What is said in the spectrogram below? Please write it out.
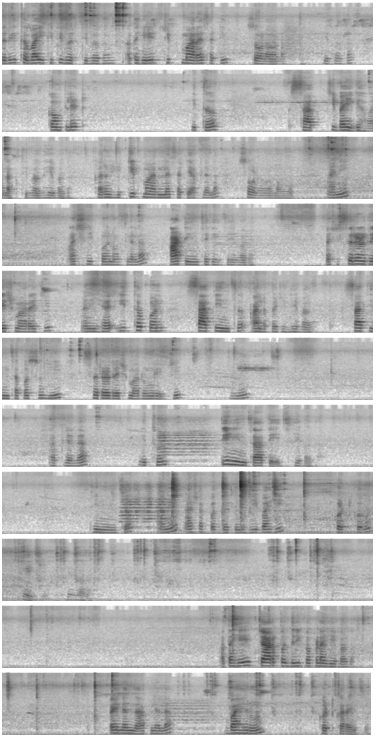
तर इथं बाई किती भरती बघा. आता हे टिप मारायसाठी सोडावं लागतं. हे बघा. कम्प्लेट इथं सातची बाई घ्यावा लागते बघा हे बघा. कारण हे टिप मारण्यासाठी आपल्याला सोडावं लागेल आणि अशी पण आपल्याला आठ इंच घ्यायचं आहे बघा. अशी सरळ रेष मारायची. आणि ह्या इथं पण सात इंच आलं पाहिजे हे बघा. सात इंचापासून ही सरळ रेष मारून घ्यायची. आणि आपल्याला इथून तीन इंच आत यायचं हे बघा. तीन इंच आणि अशा पद्धतीने ही बाही कट करून घ्यायची हे बघा. आता हे चार पदरी कपडा हे बघा. पहिल्यांदा आपल्याला बाहेरून कट करायचं.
